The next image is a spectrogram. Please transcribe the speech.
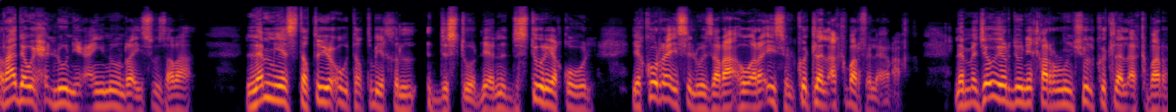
رادوا يحلون يعينون رئيس وزراء لم يستطيعوا تطبيق الدستور لأن الدستور يقول يكون رئيس الوزراء هو رئيس الكتلة الأكبر في العراق. لما جو يردون يقررون شو الكتلة الأكبر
